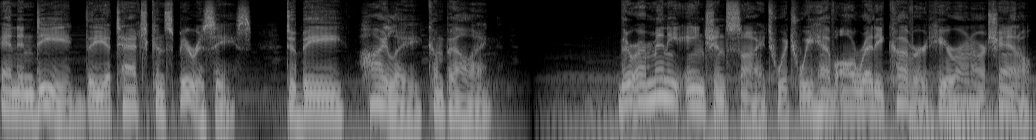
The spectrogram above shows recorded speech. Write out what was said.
and indeed the attached conspiracies, to be highly compelling. There are many ancient sites which we have already covered here on our channel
